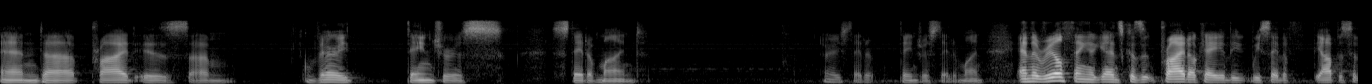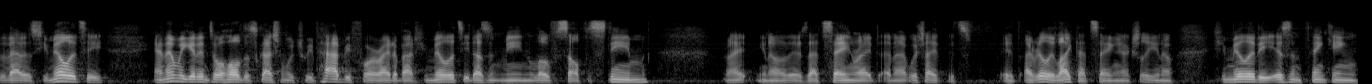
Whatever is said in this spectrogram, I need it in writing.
And uh, pride is um, very dangerous state of mind. Very state of, dangerous state of mind. And the real thing, again, is because pride, okay, the, we say the, the opposite of that is humility. And then we get into a whole discussion, which we've had before, right, about humility doesn't mean low self esteem, right? You know, there's that saying, right, and I, which I, it's, it, I really like that saying, actually. You know, humility isn't thinking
